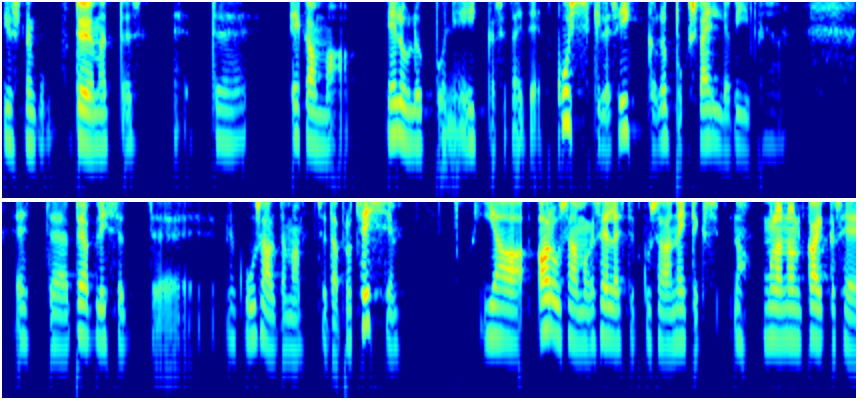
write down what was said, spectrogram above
just nagu töö mõttes, et äh, ega ma elu lõpuni ikka seda ei tee, et kuskile see ikka lõpuks välja viib, et äh, peab lihtsalt äh, nagu usaldama seda protsessi ja aru saama ka sellest, et kui sa näiteks noh, mul on olnud ka ikka see,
